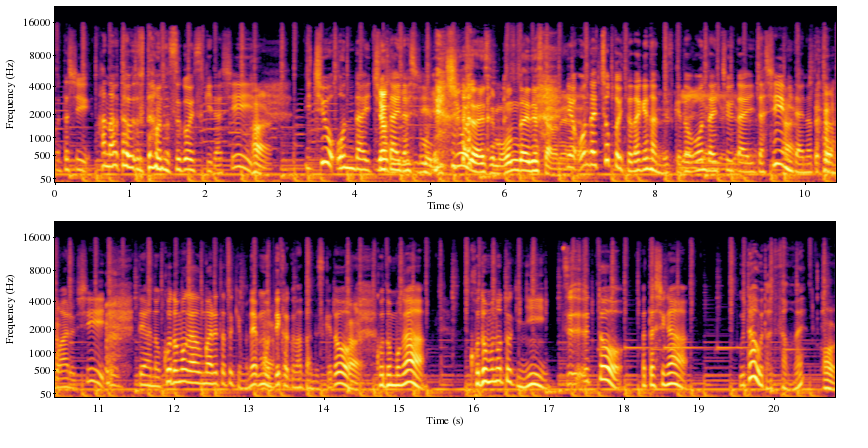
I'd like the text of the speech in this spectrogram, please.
私鼻歌を歌うのすごい好きだし、はい、一応音大中大だし。一応じゃないですね。もう音大ですからね。いや音大ちょっと言っただけなんですけど音大中大だし、はい。みたいなところもあるし。であの子供が生まれた時もねもうでかくなったんですけど、はい。子供が子供の時にずっと私が歌を歌ってたのね。はい。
